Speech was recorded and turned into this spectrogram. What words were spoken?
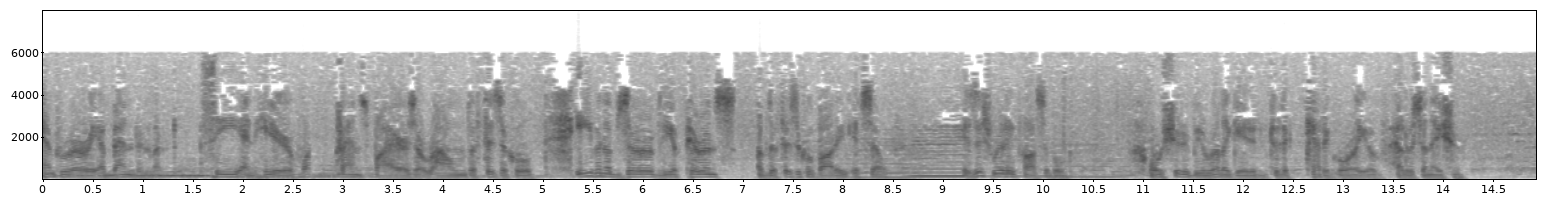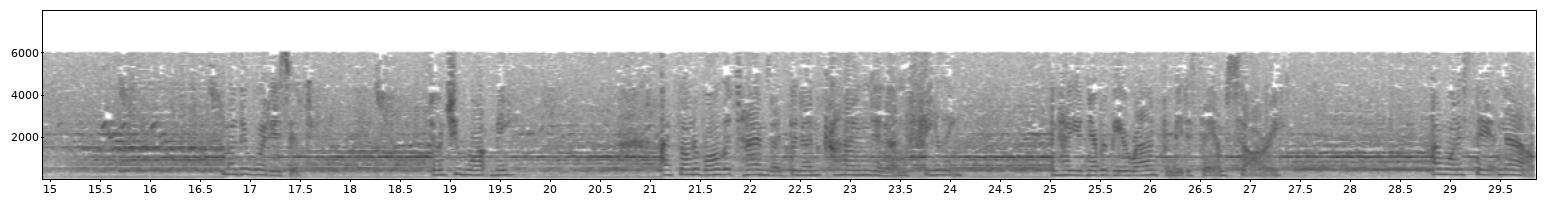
temporary abandonment, see and hear what transpires around the physical, even observe the appearance of the physical body itself? Is this really possible? Or should it be relegated to the category of hallucination? Mother, what is it? Don't you want me? I thought of all the times I'd been unkind and unfeeling, and how you'd never be around for me to say I'm sorry. I want to say it now.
